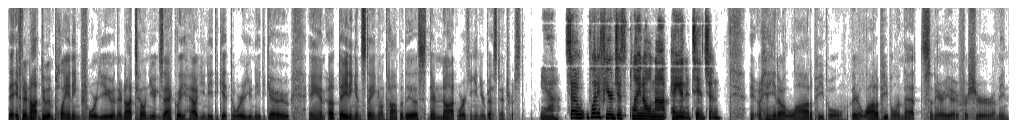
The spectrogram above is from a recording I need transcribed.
if they're not doing planning for you and they're not telling you exactly how you need to get to where you need to go and updating and staying on top of this they're not working in your best interest Yeah. So, what if you're just plain old not paying attention? You know, a lot of people, there are a lot of people in that scenario for sure. I mean,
